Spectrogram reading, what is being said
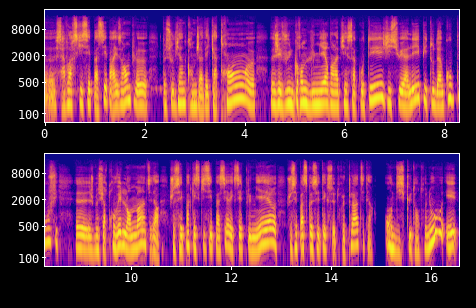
euh, savoir ce qui s'est passé. Par exemple, euh, je me souviens de quand j'avais 4 ans, euh, j'ai vu une grande lumière dans la pièce à côté, j'y suis allée, puis tout d'un coup, pouf, je me suis retrouvée le lendemain, etc. Je ne sais pas qu'est-ce qui s'est passé avec cette lumière, je ne sais pas ce que c'était que ce truc-là, etc. On discute entre nous et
